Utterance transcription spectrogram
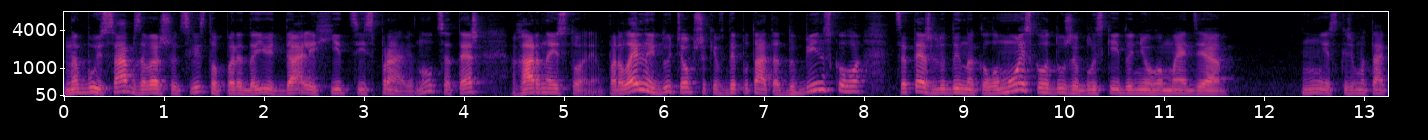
НАБУ і САП завершують слідство, передають далі хід цій справі. Ну, це теж гарна історія. Паралельно йдуть обшуки в депутата Дубінського. Це теж людина Коломойського, дуже близький до нього медіа. Ну, я скажімо так.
